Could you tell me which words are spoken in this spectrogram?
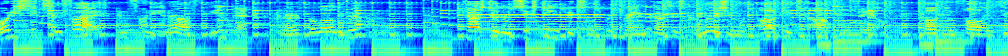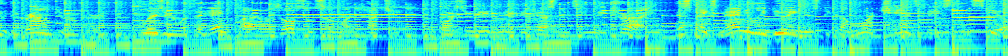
46 and 5, and funny enough, the impact occurs below the ground. Faster than 16 pixels per frame causes collision with objects to often fail, causing falling through the ground to occur. Collision with the egg pile is also somewhat touchy, forcing me to make adjustments and retry. This makes manually doing this become more chance-based than skill,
